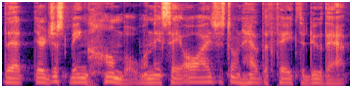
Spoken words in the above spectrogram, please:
that they're just being humble when they say, Oh, I just don't have the faith to do that.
